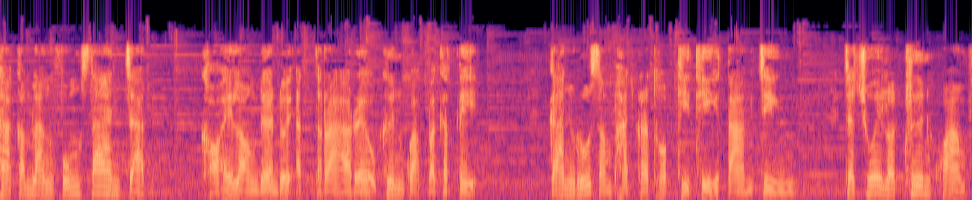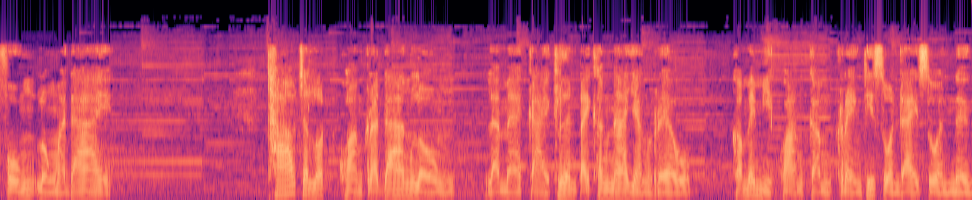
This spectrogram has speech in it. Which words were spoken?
หากกำลังฟุ้งซ่านจัด ขอให้ลองเดินด้วยอัตราเร็วขึ้นกว่าปกติ การรู้สัมผัสกระทบถี่ๆตามจริง จะช่วยลดคลื่นความฟุ้งลงมาได้ เท้าจะลดความกระด้างลง และแม้กายเคลื่อนไปข้างหน้าอย่างเร็ว ก็ไม่มีความกำเกรงที่ส่วนใดส่วนหนึ่ง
